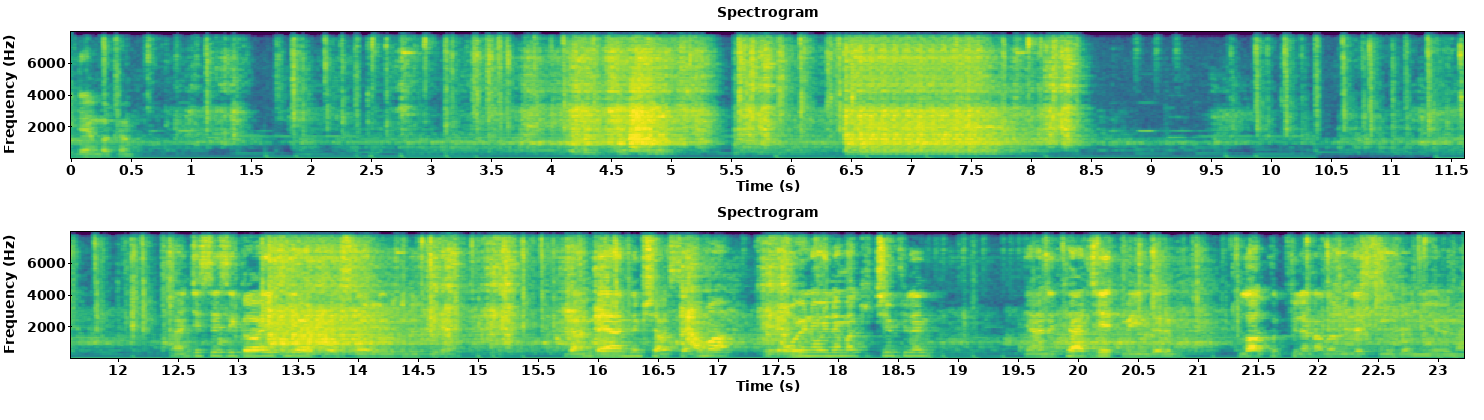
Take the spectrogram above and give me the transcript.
Gidelim bakalım. Bence sesi gayet iyi arkadaşlar gördüğünüz gibi. Ben beğendim şahsen ama e, oyun oynamak için filan yani tercih etmeyin derim. Kulaklık filan alabilirsiniz onun yerine.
